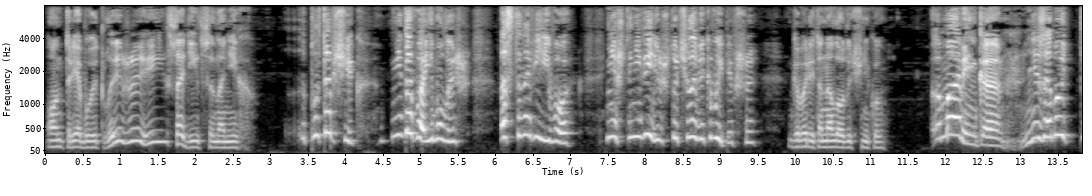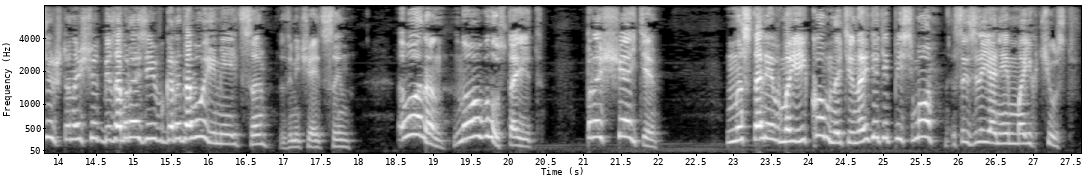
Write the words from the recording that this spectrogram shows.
Он требует лыжи и садится на них. — Плотовщик, не давай ему лыж, останови его. Не ж ты не видишь, что человек выпивший, — говорит она лодочнику. — Маменька, не забудьте, что насчет безобразия в городовой имеется, — замечает сын. — Вон он, на углу стоит. Прощайте. На столе в моей комнате найдете письмо с излиянием моих чувств,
